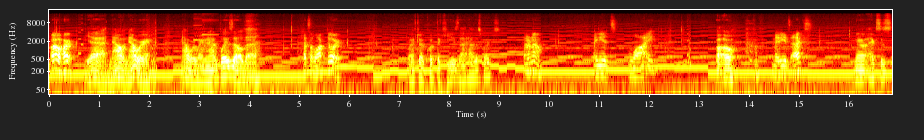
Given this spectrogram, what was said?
Oh, heart. yeah, now now we're now we're learning how to play Zelda. That's a locked door. Do I have to equip the key? Is that how this works? I don't know. Maybe it's Y? Uh oh. Maybe it's X? No, X is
